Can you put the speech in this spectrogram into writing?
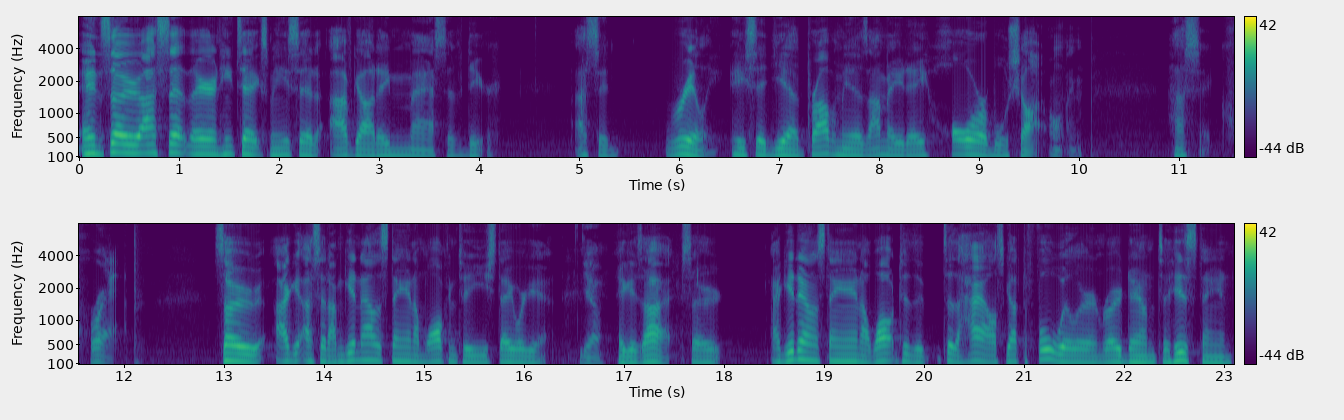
And so I sat there and he texted me. He said, I've got a massive deer. I said, Really? He said, Yeah, the problem is I made a horrible shot on him. I said, Crap. So I, I said, I'm getting out of the stand. I'm walking to you. Stay where you're at. Yeah. He goes, All right. So I get down the stand. I walk to the to the house, got the four wheeler, and rode down to his stand.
